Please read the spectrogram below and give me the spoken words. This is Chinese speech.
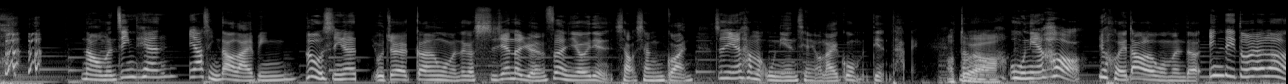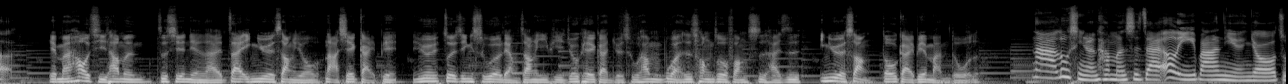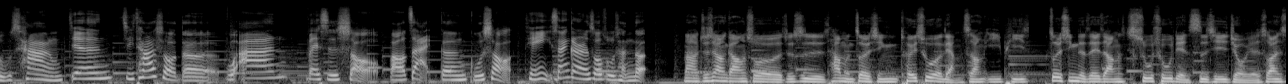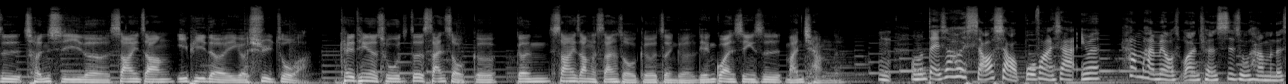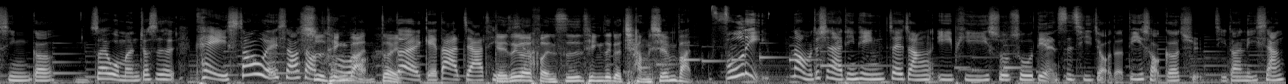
那我们今天邀请到来宾陆行呢，我觉得跟我们这个时间的缘分有一点小相关，就是因为他们五年前有来过我们电台啊，对啊，五年后又回到了我们的印地独乐乐。也蛮好奇他们这些年来在音乐上有哪些改变，因为最近出了两张 EP，就可以感觉出他们不管是创作方式还是音乐上都改变蛮多的。那陆行人他们是在二零一八年由主唱兼吉他手的不安、贝斯手宝仔跟鼓手田乙三个人所组成的。那就像刚刚说的，就是他们最新推出了两张 EP，最新的这张输出点四七九也算是承袭了上一张 EP 的一个续作啊。可以听得出这三首歌跟上一张的三首歌整个连贯性是蛮强的。嗯，我们等一下会小小播放一下，因为他们还没有完全试出他们的新歌，嗯、所以我们就是可以稍微小小试听版，对对，给大家听，给这个粉丝听这个抢先版福利。那我们就先来听听这张 EP 输出点四七九的第一首歌曲《极端理想》。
